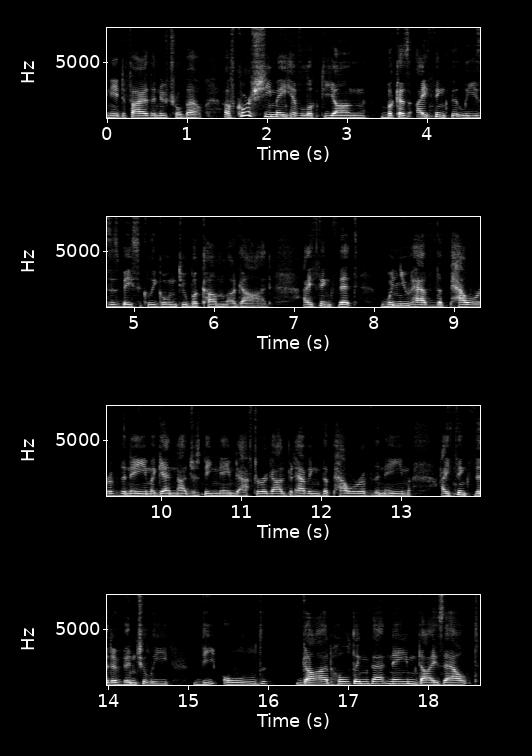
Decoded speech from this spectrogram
You need to fire the neutral bow. Of course, she may have looked young because I think that Leez is basically going to become a god. I think that when you have the power of the name, again, not just being named after a god, but having the power of the name, I think that eventually the old god holding that name dies out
